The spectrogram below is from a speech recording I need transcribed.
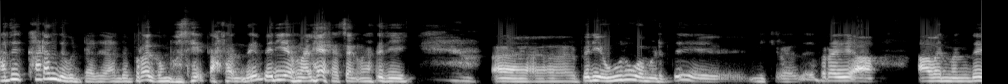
அது கடந்து விட்டது. அந்த பிறக்கும் போதே கடந்து பெரிய மலையரசன் மாதிரி ஆஹ், பெரிய உருவம் எடுத்து நிற்கிறது பிறகு அவன் வந்து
